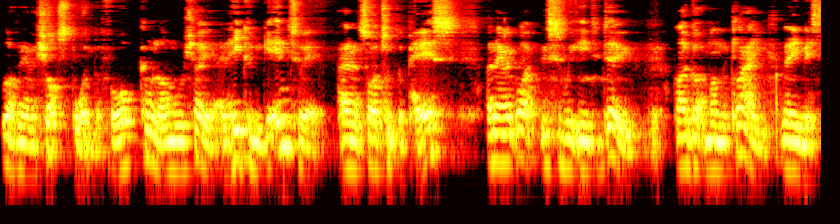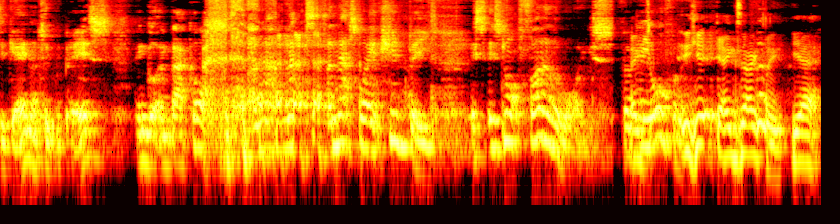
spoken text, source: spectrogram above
well, I've never shot sport before. Come along, we'll show you. And he couldn't get into it. And so I took the piss. And they went, right, this is what you need to do. I got him on the clay. And then he missed again. I took the piss and got him back off. and, that, and, that's, and that's why it should be. It's, it's not fun otherwise. For me or for Yeah, exactly. Yeah,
